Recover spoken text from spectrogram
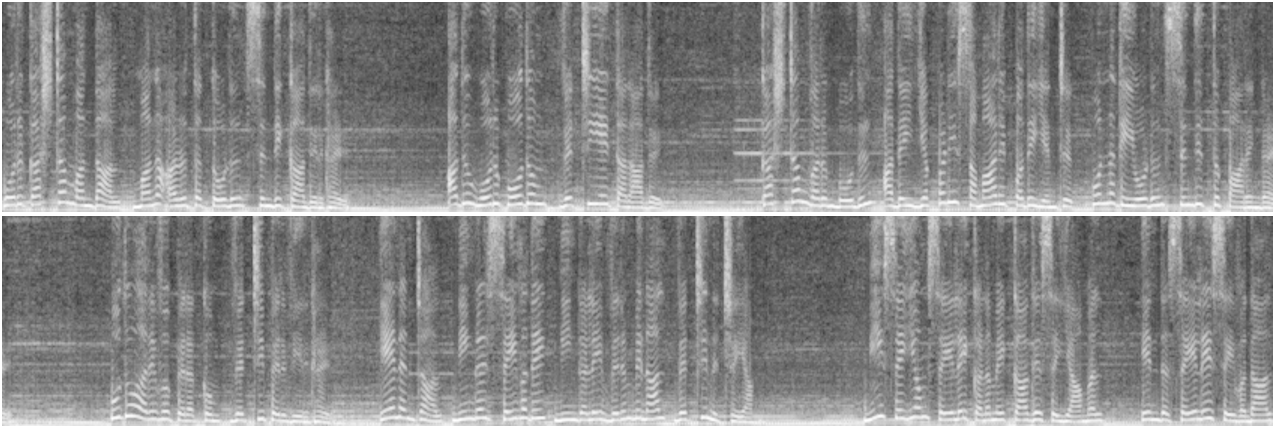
ஒரு கஷ்டம் வந்தால் மன அழுத்தத்தோடு சிந்திக்காதீர்கள். அது ஒருபோதும் வெற்றியை தராது. கஷ்டம் வரும்போது அதை எப்படி சமாளிப்பது என்று புன்னகையோடு சிந்தித்து பாருங்கள். புது அறிவு பிறக்கும் வெற்றி பெறுவீர்கள். ஏனென்றால் நீங்கள் செய்வதை நீங்களே விரும்பினால் வெற்றி நிச்சயம். நீ செய்யும் செயலை கடமைக்காக செய்யாமல் இந்த செயலை செய்வதால்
